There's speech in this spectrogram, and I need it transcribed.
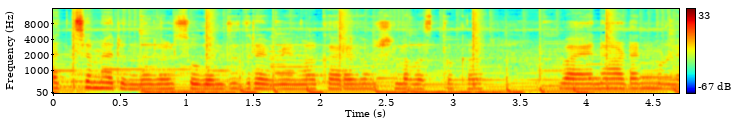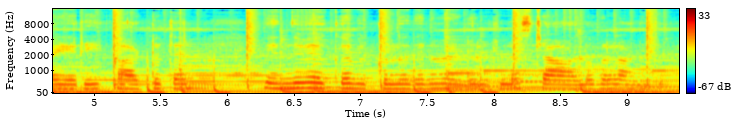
പച്ചമരുന്നുകൾ സുഗന്ധദ്രവ്യങ്ങൾ കരകൗശല വസ്തുക്കൾ വയനാടൻ മുള്ളയരി കാട്ടുതൻ എന്നിവയൊക്കെ വിൽക്കുന്നതിന് വേണ്ടിയിട്ടുള്ള സ്റ്റാളുകളാണിത്.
